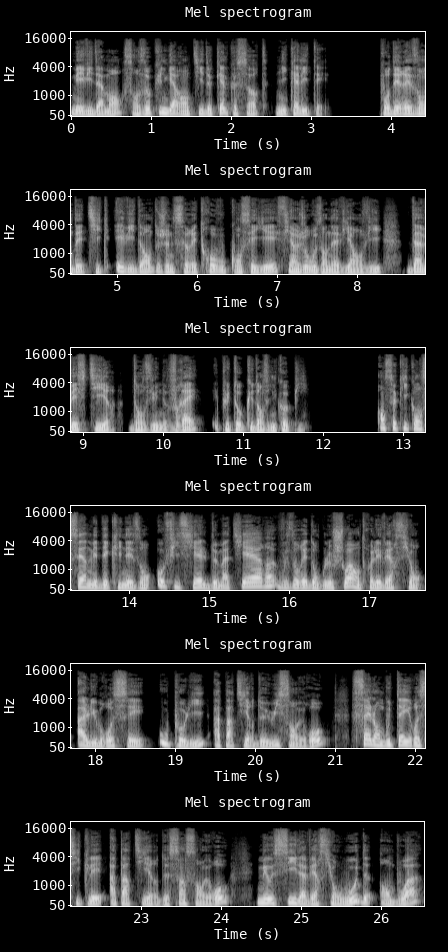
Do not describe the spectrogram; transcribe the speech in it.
mais évidemment sans aucune garantie de quelque sorte ni qualité. Pour des raisons d'éthique évidentes, je ne saurais trop vous conseiller, si un jour vous en aviez envie, d'investir dans une vraie plutôt que dans une copie. En ce qui concerne les déclinaisons officielles de matière, vous aurez donc le choix entre les versions alu brossé ou poly à partir de 800 euros, celle en bouteille recyclée à partir de 500 euros, mais aussi la version wood en bois,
